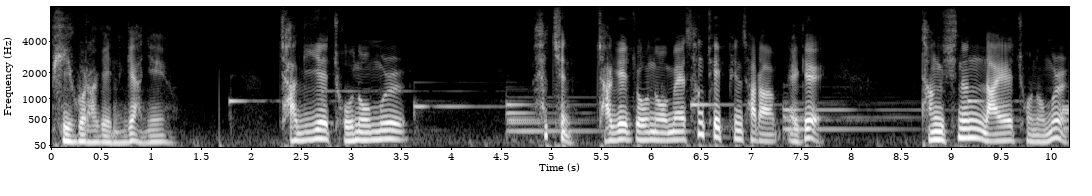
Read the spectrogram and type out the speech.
비굴하게 있는 게 아니에요. 자기의 존엄을 해친, 자기의 존엄에 상처 입힌 사람에게 당신은 나의 존엄을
